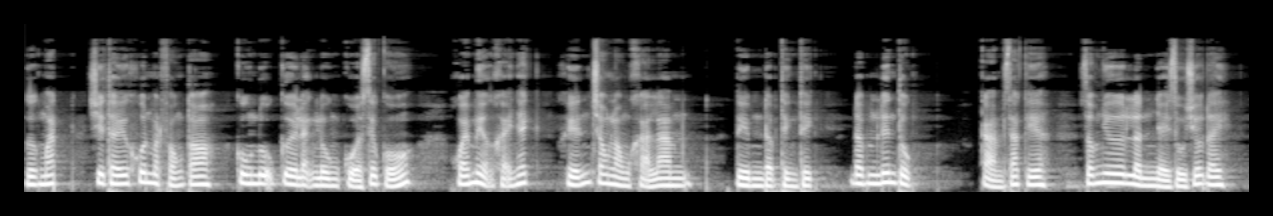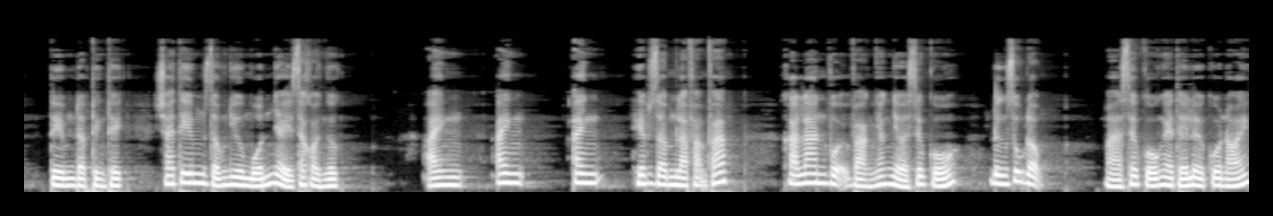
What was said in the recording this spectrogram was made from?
ngước mắt chỉ thấy khuôn mặt phóng to cùng nụ cười lạnh lùng của siêu Cố, khóe miệng khẽ nhếch khiến trong lòng Khả Lam tim đập thình thịch, đập liên tục. Cảm giác kia giống như lần nhảy dù trước đây, tim đập thình thịch, trái tim giống như muốn nhảy ra khỏi ngực. "Anh, anh, anh, hiếp dâm là phạm pháp." Khả Lan vội vàng nhắc nhở sếp Cố, "Đừng xúc động." Mà sếp Cố nghe thấy lời cô nói,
